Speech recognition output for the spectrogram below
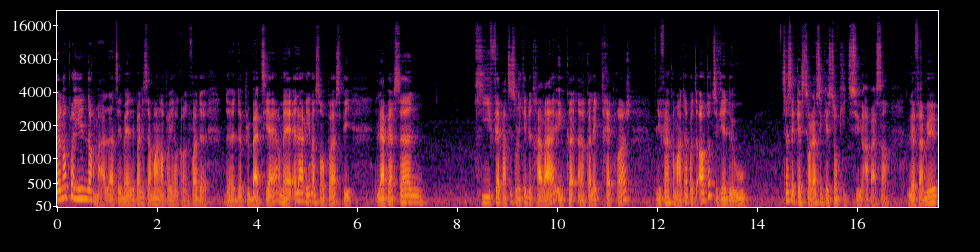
un employé normal, là, mais elle n'est pas nécessairement un employé, encore une fois, de, de, de plus bas tiers, mais elle arrive à son poste, puis la personne qui fait partie de son équipe de travail, un collègue très proche, lui fait un commentaire pour dire Ah, oh, toi, tu viens de où Ça, ces questions-là, c'est une question qui tue en passant. Le fameux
